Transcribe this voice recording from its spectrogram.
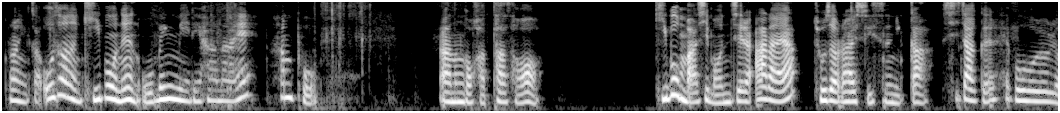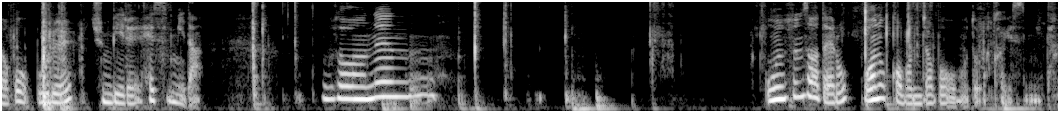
그러니까 우선은 기본은 500ml 하나에 한 포라는 것 같아서 기본 맛이 뭔지를 알아야 조절을 할 수 있으니까 시작을 해보려고 물을 준비를 했습니다. 우선은 온 순서대로 원우 거 먼저 먹어보도록 하겠습니다.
